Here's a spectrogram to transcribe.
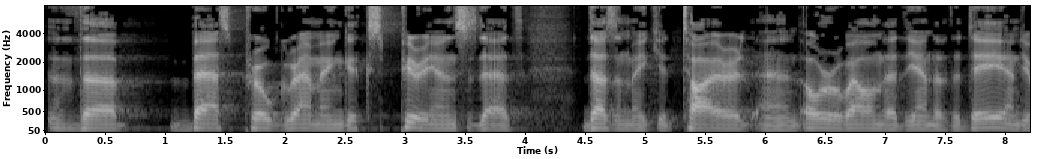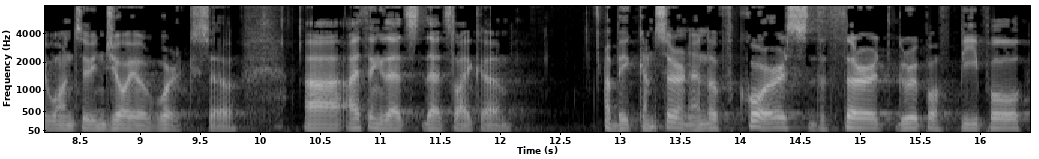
the best programming experience that doesn't make you tired and overwhelmed at the end of the day, and you want to enjoy your work. So uh, I think that's that's like a a big concern. And of course, the third group of people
